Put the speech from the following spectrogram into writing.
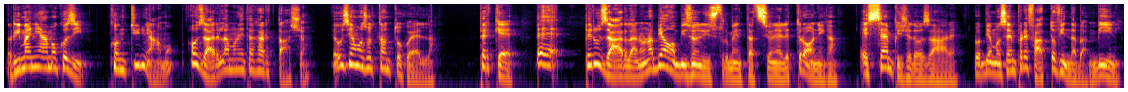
Rimaniamo così, continuiamo a usare la moneta cartacea e usiamo soltanto quella. Perché? Beh, per usarla non abbiamo bisogno di strumentazione elettronica, è semplice da usare, lo abbiamo sempre fatto fin da bambini.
